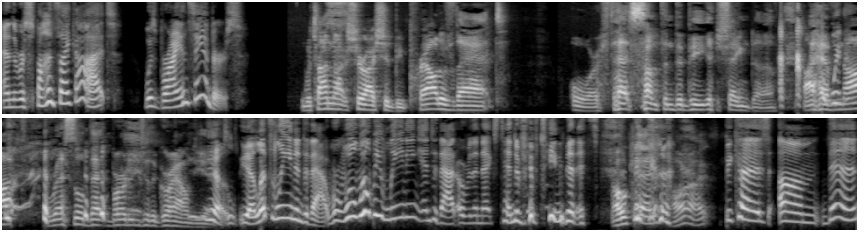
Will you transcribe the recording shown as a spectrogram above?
And the response I got was Brian Sanders. Which I'm not sure I should be proud of that or if that's something to be ashamed of. I have We- not wrestled that burden to the ground yet. Yeah, yeah. Let's lean into that. We're, we'll we'll be leaning into that over the next ten to fifteen minutes Okay. All right. because um then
